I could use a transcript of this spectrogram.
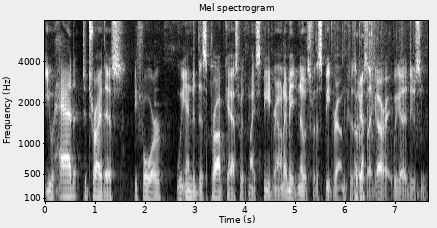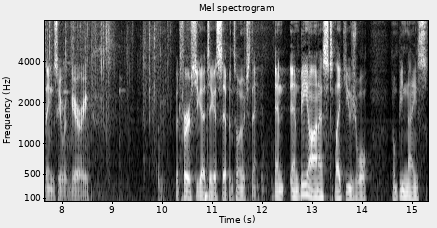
you had to try this before we ended this probcast with my speed round. I made notes for the speed round because I Okay. was like, all right, we got to do some things here with Gary. But first, you got to take a sip and tell me what you think, and and be honest, like usual. Don't be nice.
